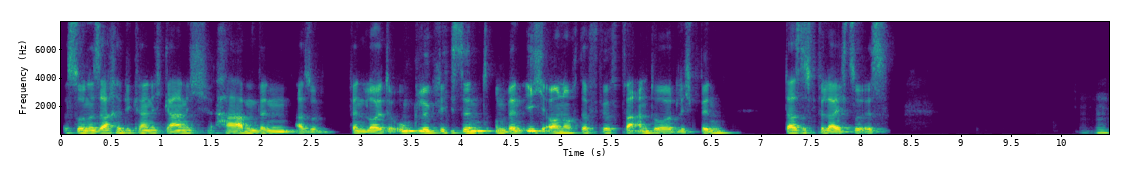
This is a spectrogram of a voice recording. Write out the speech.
ist so eine Sache, die kann ich gar nicht haben, wenn, also wenn Leute unglücklich sind und wenn ich auch noch dafür verantwortlich bin, dass es vielleicht so ist. Mhm.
